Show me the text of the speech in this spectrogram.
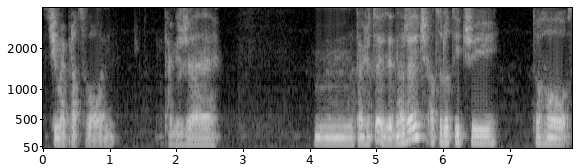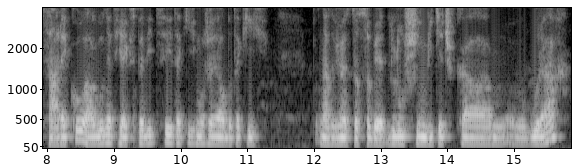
s čím aj pracovałem. Takže, mm, takže to je jedna rzecz. A co dotyczy toho Sáreku a ogólne tých expedícií, takých może, alebo takých nazwijmy to sobie dłuższym wycieczkam w górach,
